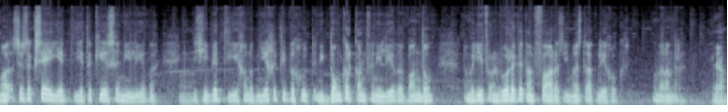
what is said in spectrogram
Maar soos ek sê, jy het jy het 'n keuse in die lewe. Hmm. As jy weet jy gaan op negatiewe goed in die donker kant van die lewe wandel, dan moet jy verantwoordelikheid aanvaar as jy misdaad pleeg ook onder andere. Ja.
